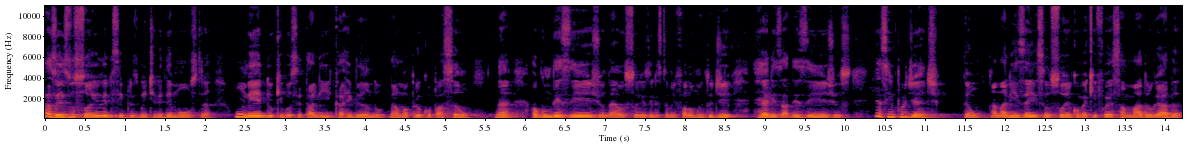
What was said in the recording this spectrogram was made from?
Às vezes o sonho ele simplesmente ele demonstra um medo que você está ali carregando, né, uma preocupação, né, algum desejo. Né, os sonhos eles também falam muito de realizar desejos e assim por diante. Então analise aí seu sonho, como é que foi essa madrugada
